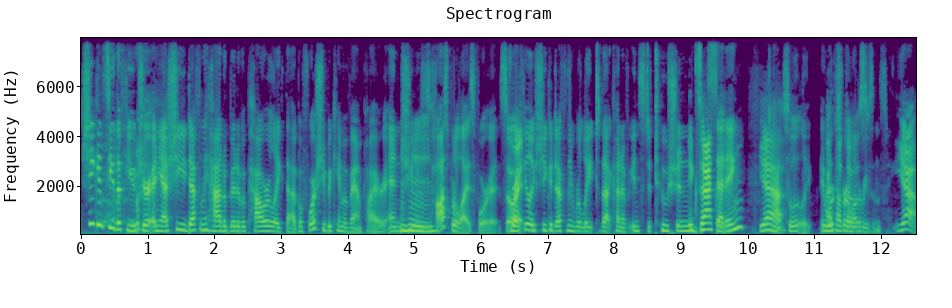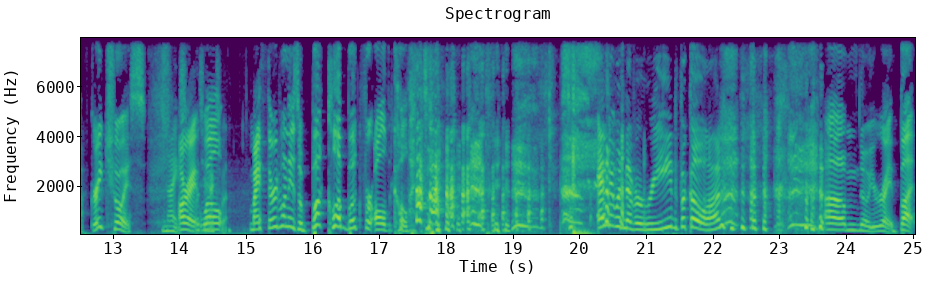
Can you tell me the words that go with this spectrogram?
she can see the future and yeah, she definitely had a bit of a power like that before she became a vampire and she was hospitalized for it. So I Mm-hmm. Feel like she could definitely relate to that kind of institution Exactly. setting. Yeah, Absolutely. It works for a lot was- of reasons. yeah, great choice. Nice. All right, well, my third one is a book club book for all the Cullens. Emmett would never read, but go on. um, no, you're right. But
